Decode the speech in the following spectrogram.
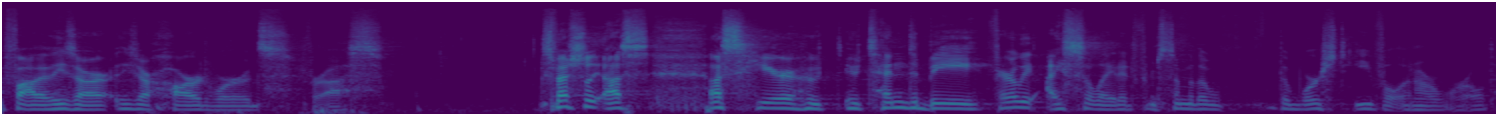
Father, these are, these are hard words for us, especially us, us here who, who tend to be fairly isolated from some of the, the worst evil in our world,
